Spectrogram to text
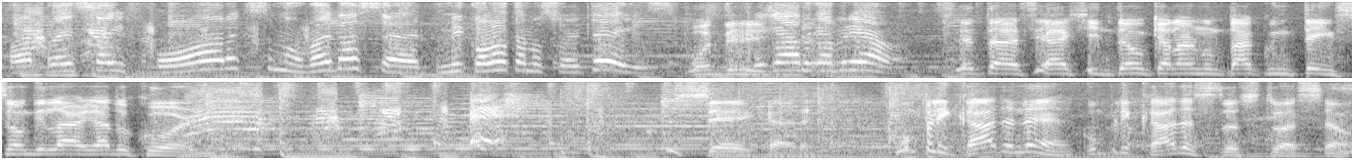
Fala pra ele sair fora, que isso não vai dar certo. Me coloca nos sorteios? Pô, deixa. Obrigado, Gabriel. Você tá, acha então que ela não tá com intenção de largar do corno? É, não sei, cara. Complicada, né? Complicada essa situação.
